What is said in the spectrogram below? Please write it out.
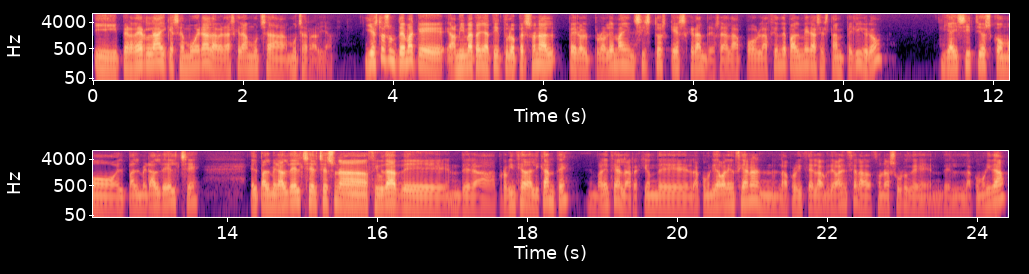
y perderla y que se muera, la verdad es que da mucha, mucha rabia. Y esto es un tema que a mí me atañe a título personal, pero el problema, insisto, es que es grande. O sea, la población de palmeras está en peligro y hay sitios como el Palmeral de Elche, el Palmeral de Elche, Elche es una ciudad de, la provincia de Alicante, en Valencia, en la región de la comunidad valenciana, en la provincia de, Valencia, la zona sur de, la comunidad,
